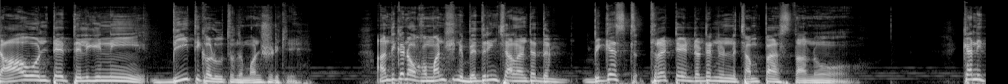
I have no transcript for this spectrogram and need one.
చావు అంటే తెలియని భీతి కలుగుతుంది మనుషుడికి. అందుకని ఒక మనిషిని బెదిరించాలంటే ద బిగ్గెస్ట్ థ్రెట్ ఏంటంటే నిన్ను చంపేస్తాను. కానీ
